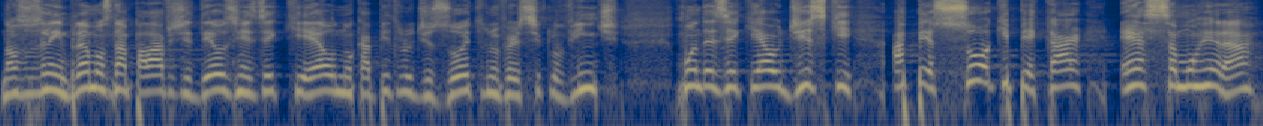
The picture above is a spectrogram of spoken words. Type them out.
Nós nos lembramos na palavra de Deus em Ezequiel, no capítulo 18, no versículo 20, quando Ezequiel diz que a pessoa que pecar, essa morrerá.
